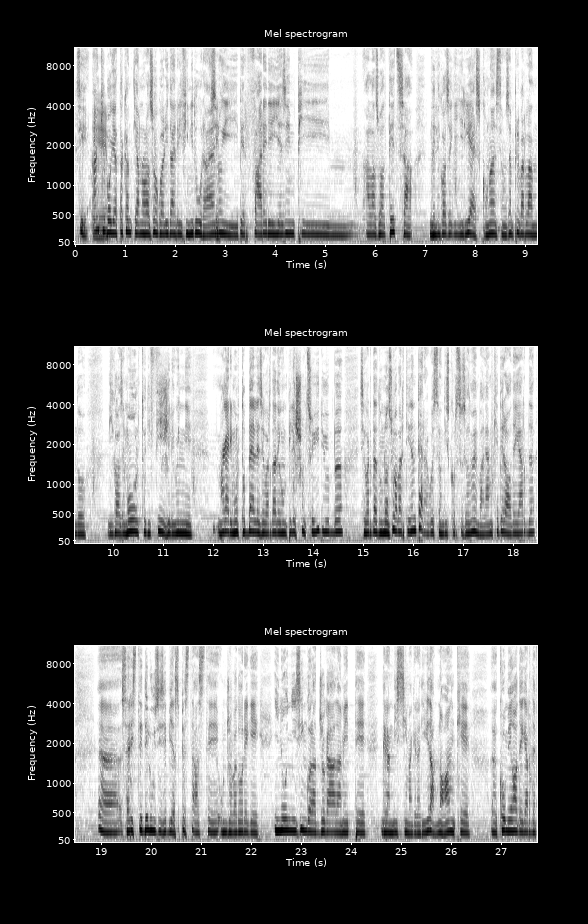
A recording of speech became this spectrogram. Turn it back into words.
Sì, anche E- pochi attaccanti hanno la sua qualità in rifinitura. eh. Sì. Noi per fare degli esempi mh, alla sua altezza, delle cose che gli riescono, eh, stiamo sempre parlando di cose molto difficili, quindi magari molto belle se guardate compilation su YouTube, se guardate una sua partita intera, questo è un discorso secondo me vale anche per Odegaard. Eh, sareste delusi se vi aspettaste un giocatore che in ogni singola giocata mette grandissima creatività. No, anche eh, come Odegaard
